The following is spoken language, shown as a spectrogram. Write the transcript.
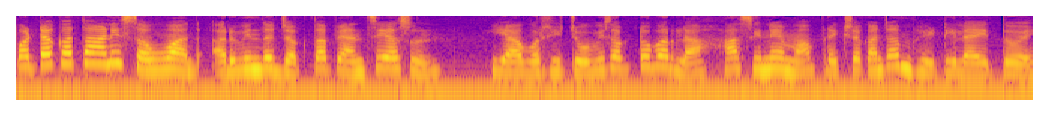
पटकथा आणि संवाद अरविंद जगताप यांचे असून यावर्षी चोवीस ऑक्टोबरला हा सिनेमा प्रेक्षकांच्या भेटीला येतोय.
